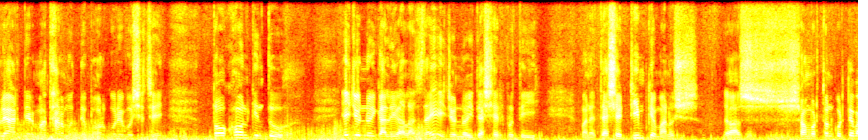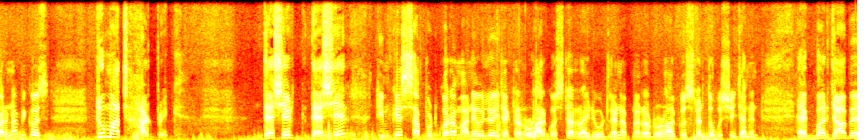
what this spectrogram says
প্লেয়ারদের মাথার মধ্যে ভর করে বসেছে, তখন কিন্তু এই জন্যই গালি গালিগালাজ দেয়, এই জন্যই দেশের প্রতি মানে দেশের টিমকে মানুষ সমর্থন করতে পারে না because too much heart break দেশের দেশের টিমকে সাপোর্ট করা মানে হইল এটা একটা রোলার কোস্টার রাইডে উঠলেন। আপনারা রোলার কোস্টার তো অবশ্যই জানেন। একবার যাবে,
